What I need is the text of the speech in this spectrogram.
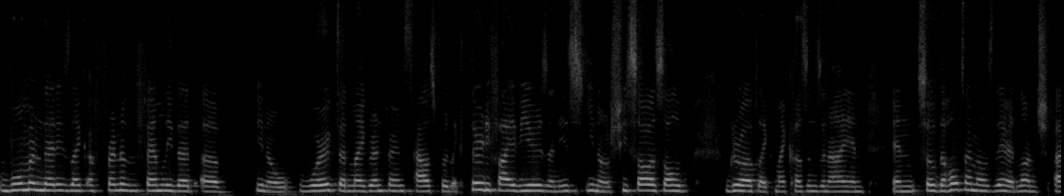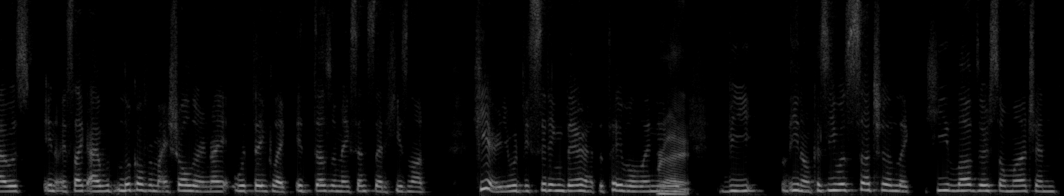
woman that is like a friend of the family that uh you know worked at my grandparents house for like 35 years and is you know she saw us all grow up like my cousins and I. And and so the whole time I was there at lunch I was you know it's like I would look over my shoulder and I would think like it doesn't make sense that he's not here. You would be sitting there at the table and you would be you know because he was such a like he loved her so much and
